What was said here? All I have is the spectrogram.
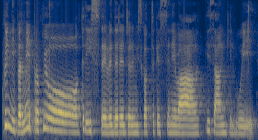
Quindi per me è proprio triste vedere Jeremy Scott che se ne va, chissà anche lui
